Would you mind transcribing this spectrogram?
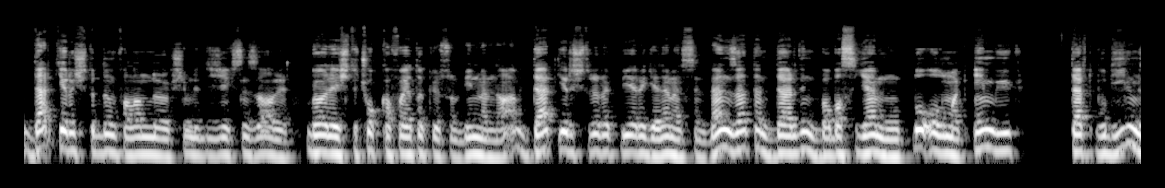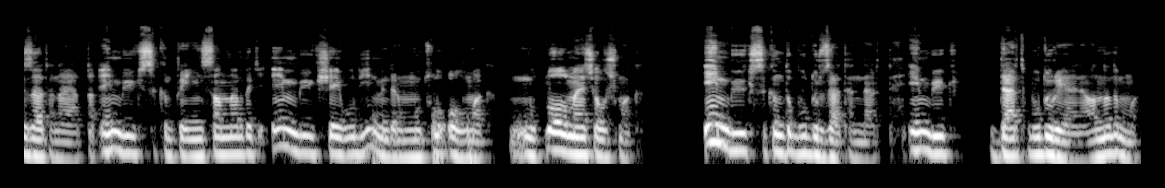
Dert yarıştırdığın falan da yok. Şimdi diyeceksiniz abi böyle işte çok kafaya takıyorsun bilmem ne. Abi dert yarıştırarak bir yere gelemezsin. Ben zaten derdin babası yani mutlu olmak en büyük dert bu değil mi zaten hayatta? En büyük sıkıntı insanlardaki en büyük şey bu değil midir? Mutlu olmak. Mutlu olmaya çalışmak. En büyük sıkıntı budur zaten dertte. En büyük dert budur yani anladın mı?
